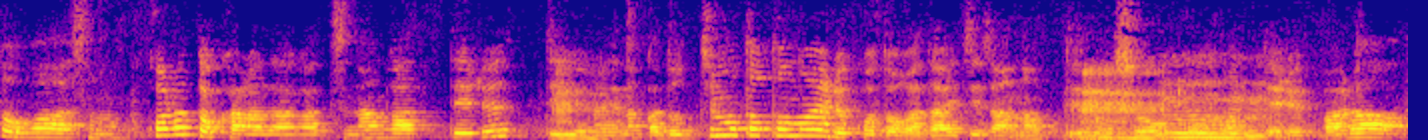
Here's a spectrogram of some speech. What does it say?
とはその心と体がつながってるっていうので、うん。なんかどっちも整えることが大事だなっていうのをすごく思ってるから、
